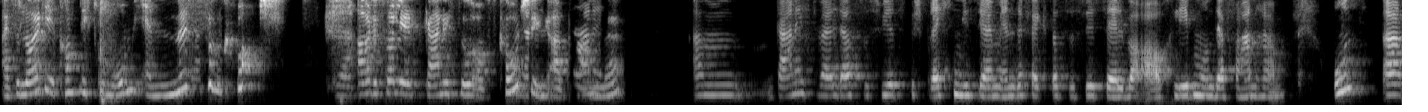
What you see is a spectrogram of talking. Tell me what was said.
Also Leute, ihr kommt nicht drum rum, ihr müsst zum Coach. Ja. Aber das soll jetzt gar nicht so aufs Coaching ja, abhauen, ne? Ähm, gar nicht, weil das, was wir jetzt besprechen, ist ja im Endeffekt das, was wir selber auch leben und erfahren haben. Und äh,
